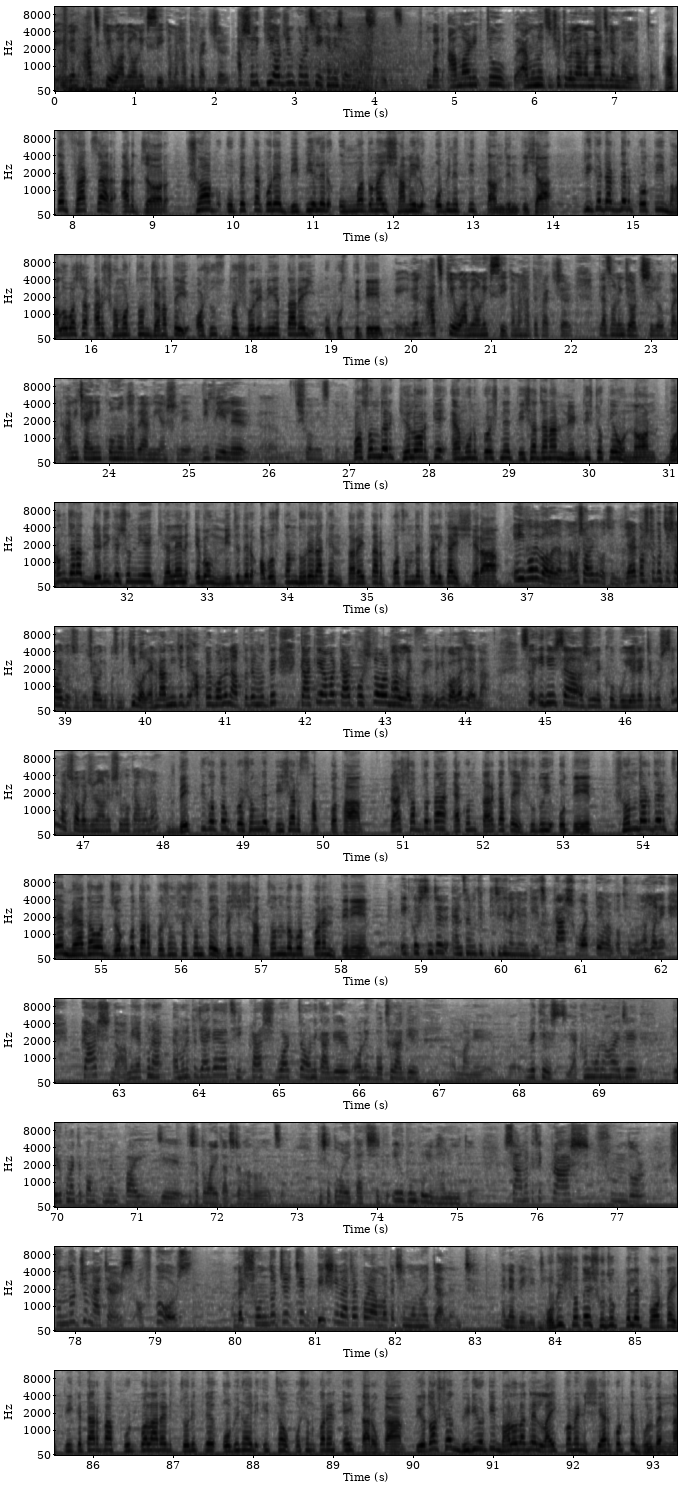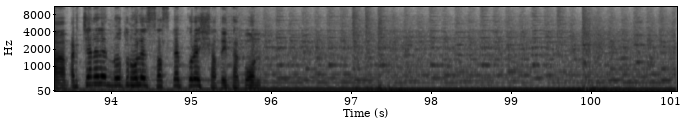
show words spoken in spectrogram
Even আজকেও আমি অনেক সিক আমার হাতে ফ্র্যাকচার আসলে কি অর্জন করেছি এখানে এসে আমি বুঝতে পেরেছি। বাট আমার একটু এমন হচ্ছে ছোটবেলায় আমার নাচ গান ভালো লাগতো। হাতে ফ্র্যাকচার আর জ্বর সব উপেক্ষা করে বিপিএল এর উন্মাদনায় সামিল অভিনেত্রী তানজিন তিশা। ক্রিকেটারদের প্রতি ভালোবাসা আর সমর্থন জানাতেই অসুস্থ শরীর নিয়ে তার এই উপস্থিতি। ইভেন আজকেও আমি অনেক সিক আমার হাতে ফ্র্যাকচার প্লাস অনেক জ্বর ছিল বাট আমি চাইনি কোনোভাবে আমি আসলে বিপিএল এর শো মিস করি। পছন্দের খেলোয়াড়কে এমন প্রশ্নে তিশা জানান নির্দিষ্ট কেউ নন বরং যারা ডেডিকেশন নিয়ে খেলেন এবং নিজেদের অবস্থান ধরে রাখেন তারাই তার পছন্দের তালিকায় সেরা। এইভাবে বলা যাবে না আমার সবাইকে পছন্দ। যারা কষ্ট করছে সবাই পছন্দ সবাইকে পছন্দ। কি বলে? এখন আমি যদি আপনারা বলেন আপনাদের মধ্যে কাকে আমার কার প্রশ্ন আমার ভালো লাগছে এটা কি বলা যায় না? সো এই জিনিসটা আসলে খুব উইয়ার একটা কোশ্চেন বাট সবার জন্য অনেক শুভকামনা। ব্যক্তিগত প্রসঙ্গে তিশার সাপ কথা। ক্রাশ শব্দটা এখন তার কাছে শুধুই অতীত। সৌন্দর্যের চেয়ে মেধা ও যোগ্যতার প্রশংসা শুনতেই বেশি স্বাচ্ছন্দ্য বোধ করেন তিনি। এই কোশ্চেনটার অ্যান্সার মধ্যে কিছুদিন আগে আমি দিয়েছি। ক্রাশ ওয়ার্ডটাই আমার পছন্দ না। মানে ক্রাশ না আমি এখন এমন একটা জায়গায় আছি ক্রাশ ওয়ার্ডটা অনেক আগের অনেক বছর আগে মানে রেখে এসেছি। এখন মনে হয় যে এরকম একটা কমপ্লিমেন্ট পাই যে তিশা তোমার এই কাজটা ভালো হয়েছে। তিশা তোমার এই কাজটা এরকম করলে ভালো হতো। সে আমার কাছে ক্রাশ সুন্দর সৌন্দর্য ম্যাটার্স অফকোর্স বাট সৌন্দর্যের চেয়ে বেশি ম্যাটার করে আমার কাছে মনে হয় ট্যালেন্ট ভবিষ্যতে সুযোগ পেলে পর্দায় ক্রিকেটার বা ফুটবলারের চরিত্রে অভিনয়ের ইচ্ছাও পোষণ করেন এই তারকা। প্রিয় দর্শক, ভিডিওটি ভালো লাগলে লাইক, কমেন্ট, শেয়ার করতে ভুলবেন না। আর চ্যানেলে নতুন হলে সাবস্ক্রাইব করে সাথেই থাকুন।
